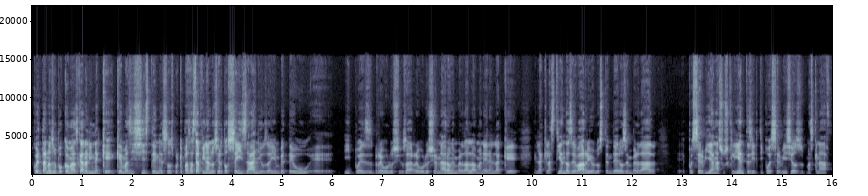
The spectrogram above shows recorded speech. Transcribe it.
Cuéntanos un poco más, Carolina, ¿qué, qué más hiciste en esos? Porque pasaste al final los ciertos seis años ahí en BTU eh, y pues revolucion, o sea, revolucionaron en verdad la manera en la, que, en la que las tiendas de barrio, los tenderos en verdad eh, pues servían a sus clientes y el tipo de servicios más que nada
